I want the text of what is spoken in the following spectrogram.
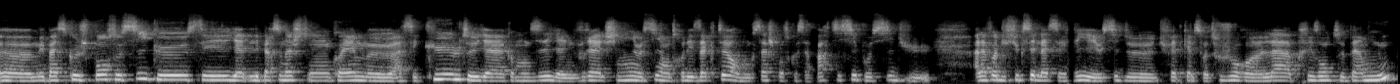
Euh, mais parce que je pense aussi que c'est, les personnages sont quand même euh, assez cultes. Il y a, comme on disait, il y a une vraie alchimie aussi entre les acteurs. Donc ça, je pense que ça participe aussi du, à la fois du succès de la série et aussi de, du fait qu'elle soit toujours euh, là, présente parmi nous.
